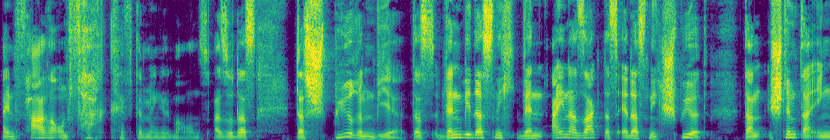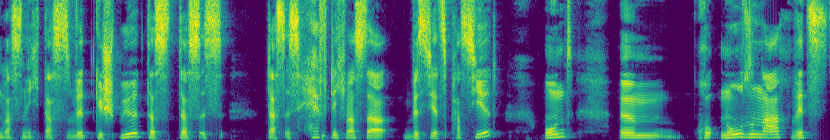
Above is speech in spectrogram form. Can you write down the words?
ein Fahrer- und Fachkräftemängel bei uns. Also das, das spüren wir. Das, wenn wir das nicht, wenn einer sagt, dass er das nicht spürt, dann stimmt da irgendwas nicht. Das wird gespürt. Das, das ist, das ist heftig, was da bis jetzt passiert. Und ähm, Prognosen nach wird's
